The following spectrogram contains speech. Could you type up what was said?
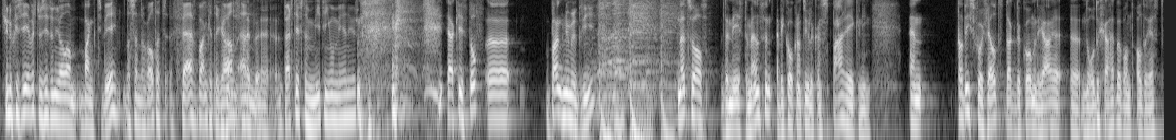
genoeg gezeverd. We zitten nu al aan bank 2. Dat zijn nog altijd vijf banken te gaan. en we- Bert heeft een meeting om één uur. Ja, Christophe, eh, bank nummer drie. Net zoals de meeste mensen heb ik ook natuurlijk een spaarrekening. En dat is voor geld dat ik de komende jaren eh, nodig ga hebben, want al de rest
